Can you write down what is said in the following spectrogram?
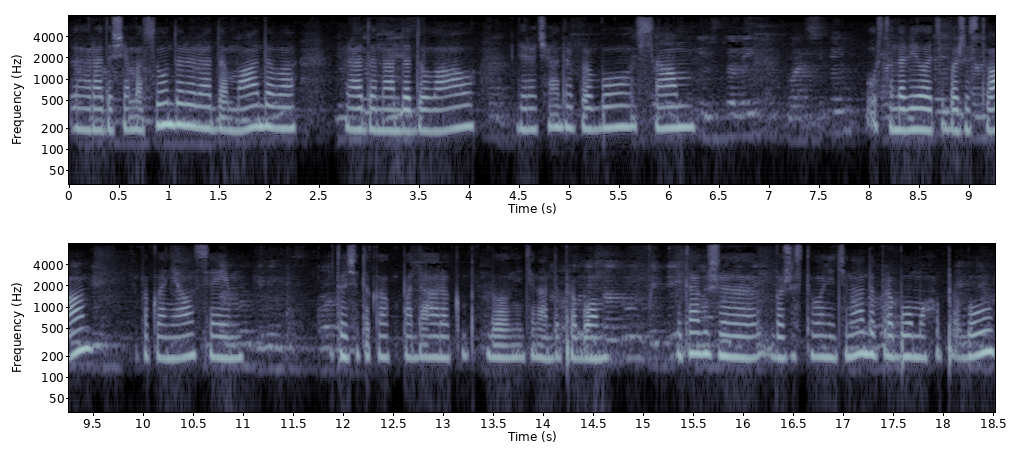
Рада Шема Сундара, Рада Мадава, Рада Нанда Дулал. Вирачандра Прабу сам установил эти божества, поклонялся им. То есть это как подарок был Нитянада Прабу. И также божество Нитянада Прабу, Махапрабу,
